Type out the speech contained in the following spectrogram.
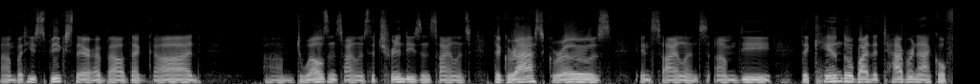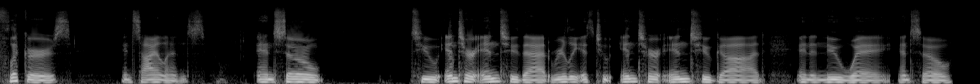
Um, but he speaks there about that God um, dwells in silence. The Trinity's in silence. The grass grows in silence. Um, the the candle by the tabernacle flickers in silence. And so to enter into that really is to enter into God in a new way. And so,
